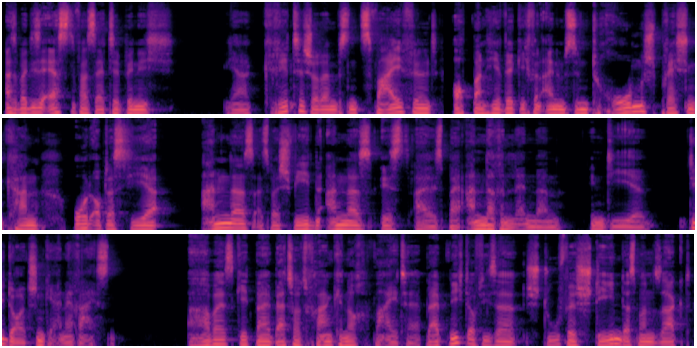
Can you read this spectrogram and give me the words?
Also bei dieser ersten Facette bin ich ja kritisch oder ein bisschen zweifelnd, ob man hier wirklich von einem Syndrom sprechen kann oder ob das hier anders als bei Schweden anders ist als bei anderen Ländern, in die die Deutschen gerne reisen. Aber es geht bei Bertolt Franke noch weiter. Er bleibt nicht auf dieser Stufe stehen, dass man sagt,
